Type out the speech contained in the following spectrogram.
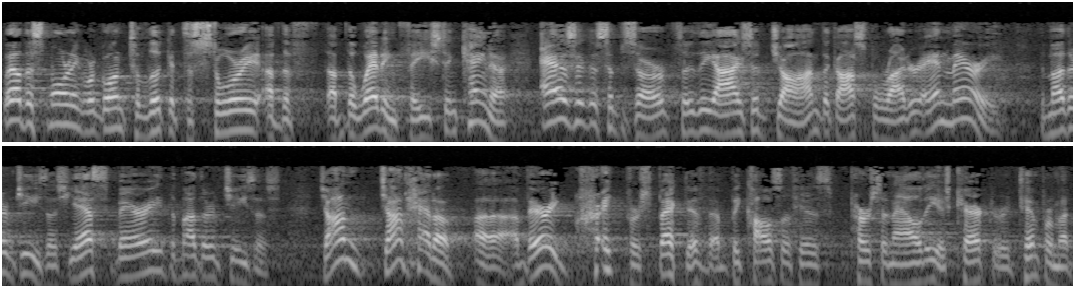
Well, this morning we're going to look at the story of the, of the wedding feast in Cana as it is observed through the eyes of John, the gospel writer, and Mary, the mother of Jesus. Yes, Mary, the mother of Jesus. John, John had a, a, a very great perspective because of his personality, his character and temperament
